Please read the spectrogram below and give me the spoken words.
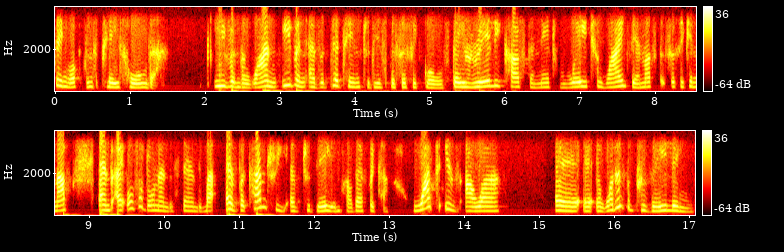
thing of this placeholder, even the one, even as it pertains to these specific goals, they really cast the net way too wide. They're not specific enough. And I also don't understand, but as the country, as today in South Africa, what is our, uh, uh, what is the prevailing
